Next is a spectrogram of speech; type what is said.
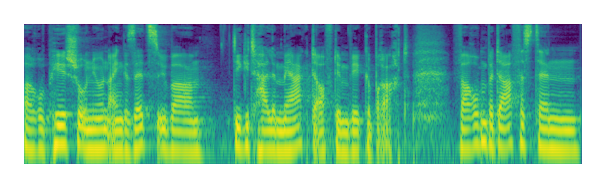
Europäische Union ein Gesetz über digitale Märkte auf den Weg gebracht. Warum bedarf es denn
